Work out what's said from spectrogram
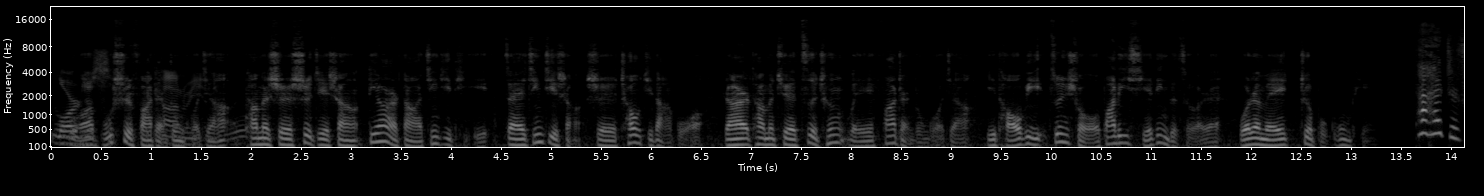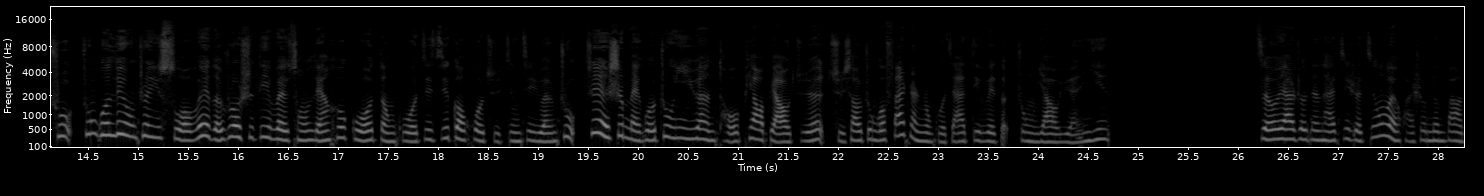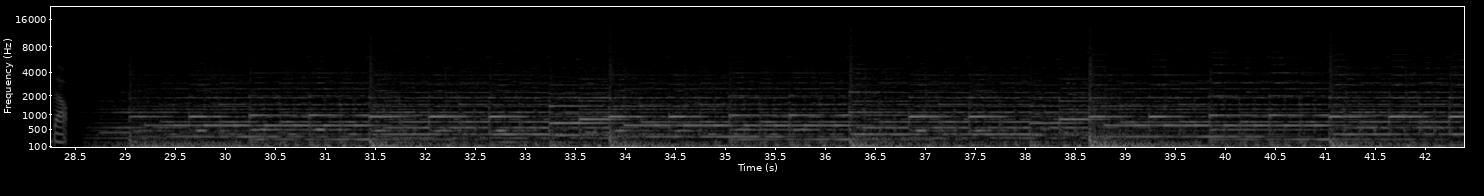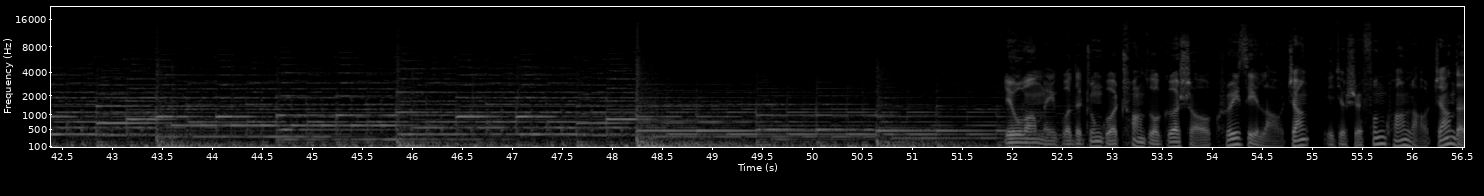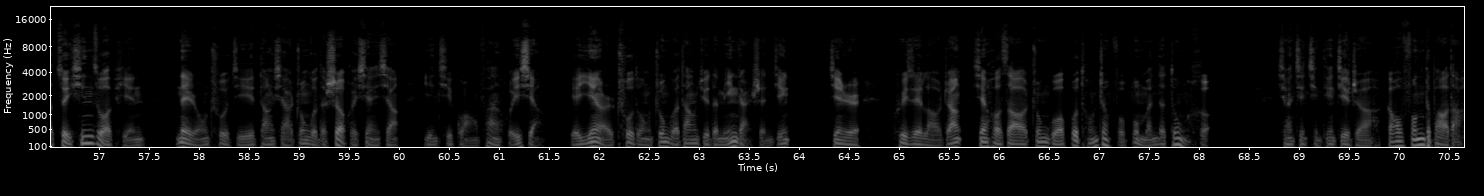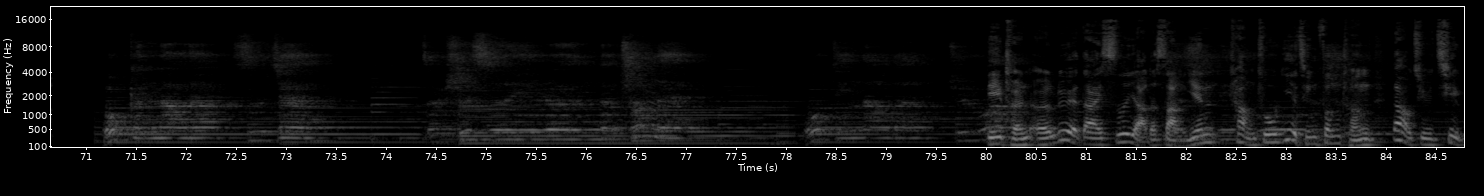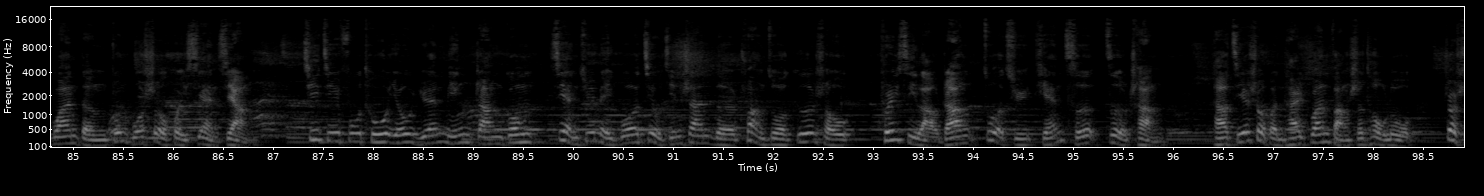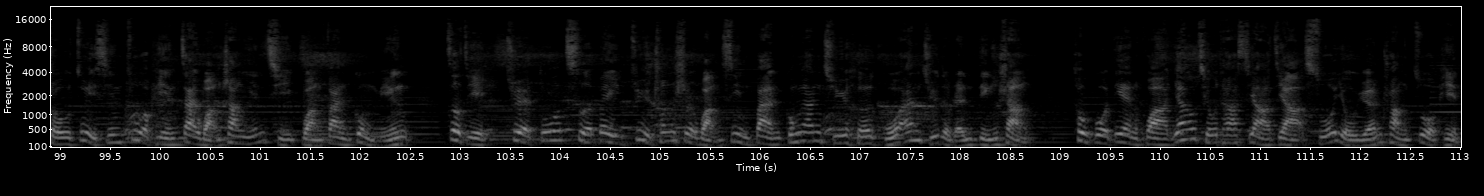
国不是发展中国家，他们是世界上第二大经济体，在经济上是超级大国。然而，他们却自称为发展中国家，以逃避遵守巴黎协定的责任。我认为这不公平。他还指出，中国利用这一所谓的弱势地位，从联合国等国际机构获取经济援助，这也是美国众议院投票表决取消中国发展中国家地位的重要原因。自由亚洲电台记者经纬华盛顿报道。往美国的中国创作歌手 Crazy 老张，也就是疯狂老张的最新作品，内容触及当下中国的社会现象，引起广泛回响，也因而触动中国当局的敏感神经。近日，Crazy 老张先后遭中国不同政府部门的恫吓。详情，请听记者高峰的报道。低沉而略带嘶哑的嗓音，唱出疫情封城、盗取器官等中国社会现象。七级浮屠由原名张工、现居美国旧金山的创作歌手 Crazy 老张作曲填词自唱。他接受本台专访时透露，这首最新作品在网上引起广泛共鸣，自己却多次被据称是网信办、公安局和国安局的人盯上，透过电话要求他下架所有原创作品。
